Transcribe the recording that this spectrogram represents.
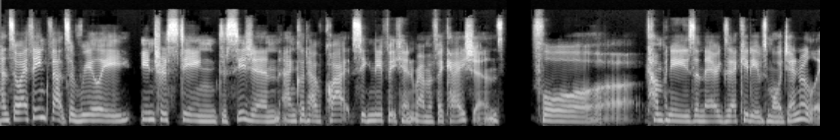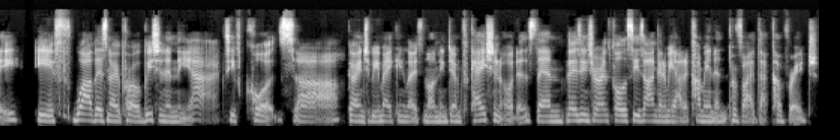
And so I think that's a really interesting decision and could have quite significant ramifications for companies and their executives more generally if, while there's no prohibition in the Act, if courts are going to be making those non indemnification orders, then those insurance policies aren't going to be able to come in and provide that coverage.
